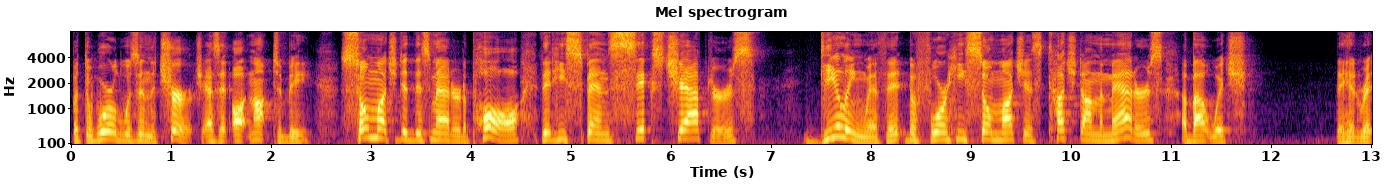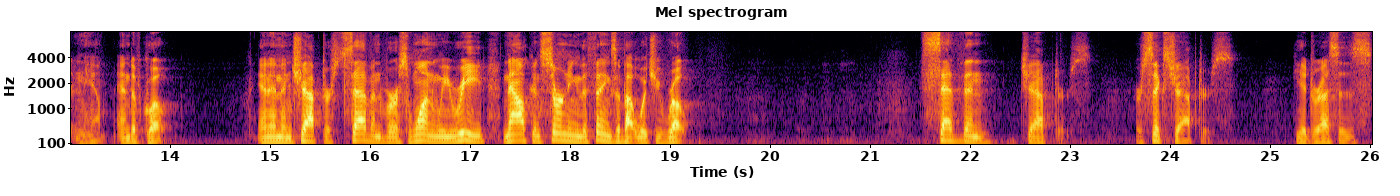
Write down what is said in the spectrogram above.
but the world was in the church, as it ought not to be. So much did this matter to Paul that he spends six chapters dealing with it before he so much as touched on the matters about which they had written him. End of quote. And then in chapter 7, verse 1, we read, Now concerning the things about which you wrote. Seven chapters, or six chapters, he addresses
